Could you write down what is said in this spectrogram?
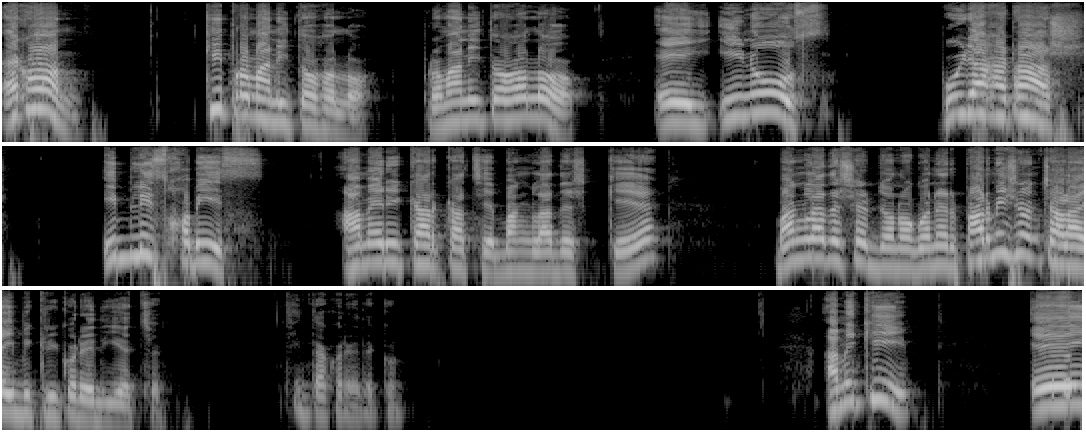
এখন কি প্রমাণিত হলো? প্রমাণিত হলো এই ইনুস পুইডা হাটাস, ইবলিস হবিস আমেরিকার কাছে বাংলাদেশকে বাংলাদেশের জনগণের পারমিশন ছাড়াই বিক্রি করে দিয়েছে। চিন্তা করে দেখুন। আমি কি এই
